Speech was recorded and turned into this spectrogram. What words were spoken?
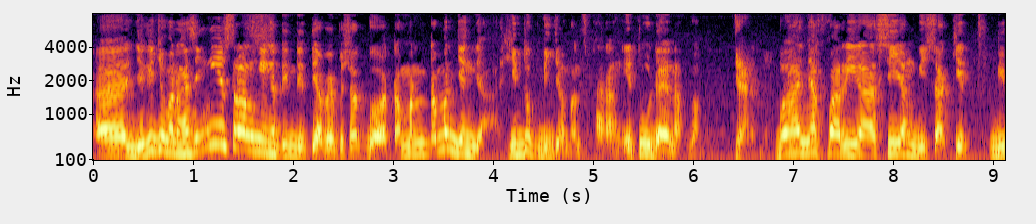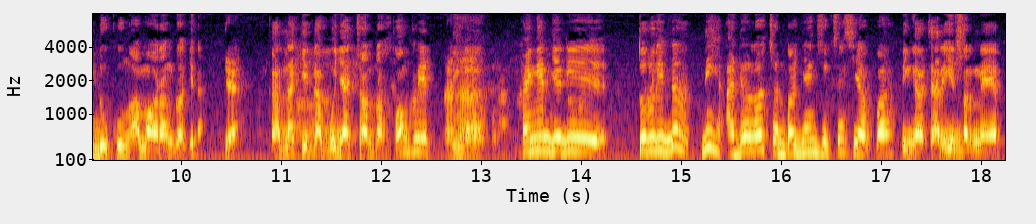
Uh, jadi cuma ngasih ini selalu ngingetin di tiap episode bahwa teman-teman yang hidup di zaman sekarang itu udah enak banget. Ya. Banyak variasi yang bisa kita didukung sama orang tua kita. Ya. Karena kita punya contoh konkret, tinggal pengen jadi tour leader. Nih ada loh contohnya yang sukses siapa? Tinggal cari internet.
